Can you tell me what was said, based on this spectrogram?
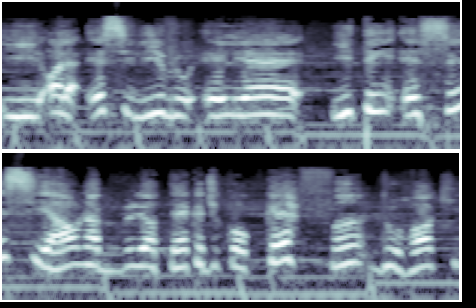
E olha, esse livro ele é item essencial na biblioteca de qualquer fã do rock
